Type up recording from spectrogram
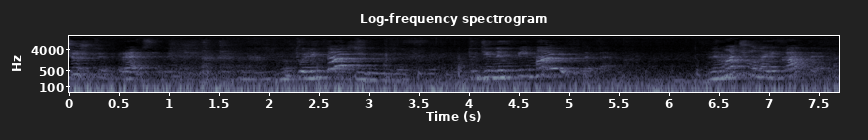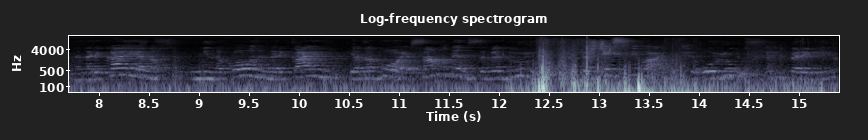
Чого ж ти ремствуєш? Ну то літай. Тоді не впіймають тебе. Нема чого нарікати. Не нарікаю я на ні на кого, не нарікаю я на Бога. Я сам один себе дурю. Та ще й співаю, що орю свій переліг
